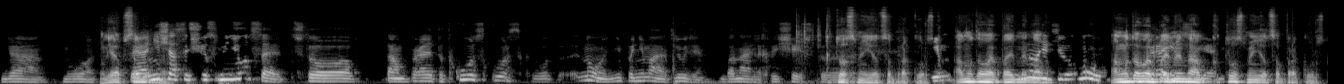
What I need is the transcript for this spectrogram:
Да, вот. Я И абсолютно... они сейчас еще смеются, что там про этот курс, Курск, вот, ну, не понимают люди банальных вещей, что... Кто смеется про Курск? Им- А ну давай по Ну, именам. эти, ну, А ну давай по именам, кто смеется про Курск?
